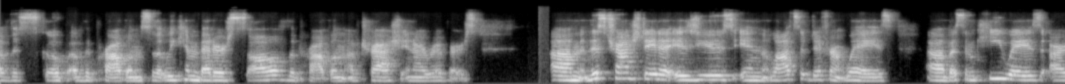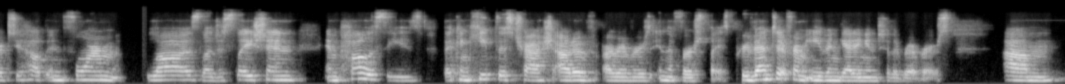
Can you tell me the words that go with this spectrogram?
of the scope of the problem so that we can better solve the problem of trash in our rivers. Um, this trash data is used in lots of different ways, uh, but some key ways are to help inform laws, legislation, and policies that can keep this trash out of our rivers in the first place, prevent it from even getting into the rivers. Um,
